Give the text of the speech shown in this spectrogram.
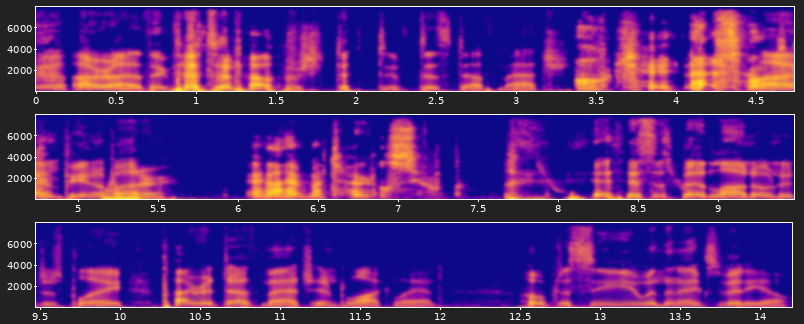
Alright, I think that's enough of this death match. Okay, that sounds I'm Peanut Butter, And I have my turtle soup. and this has been Lano Ninjas Play Pirate Deathmatch in Blockland. Hope to see you in the next video.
